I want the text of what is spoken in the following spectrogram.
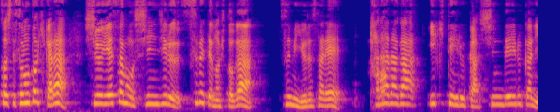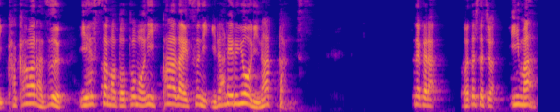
そしてその時から、主イエス様を信じるすべての人が罪許され、体が生きているか死んでいるかに関わらず、イエス様と共にパラダイスにいられるようになったんです。だから、私たちは今、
